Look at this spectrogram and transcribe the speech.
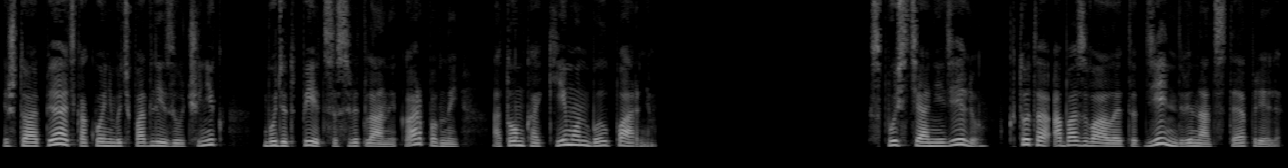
и что опять какой-нибудь подлизый ученик будет петь со Светланой Карповной о том, каким он был парнем. Спустя неделю кто-то обозвал этот день, 12 апреля,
